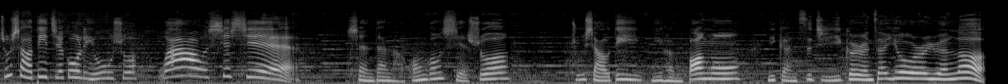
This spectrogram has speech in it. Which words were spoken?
猪小弟接过礼物说：“哇哦，谢谢！”圣诞老公公写说：“猪小弟，你很棒哦，你敢自己一个人在幼儿园了。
